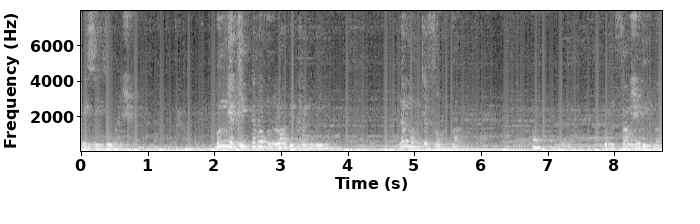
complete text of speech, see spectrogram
ไอ้สีสวยมึงอย่าคิดนะว่ามึงรอดไปครั้งนี้ แล้วมึงจะสมหวัง มึงฟังให้ดีว่า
